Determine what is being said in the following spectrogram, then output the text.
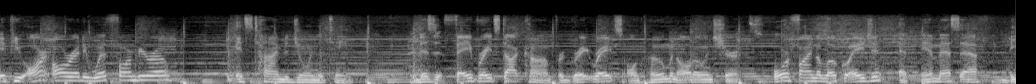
If you aren't already with Farm Bureau, it's time to join the team. Visit favrates.com for great rates on home and auto insurance, or find a local agent at msfbins.com.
